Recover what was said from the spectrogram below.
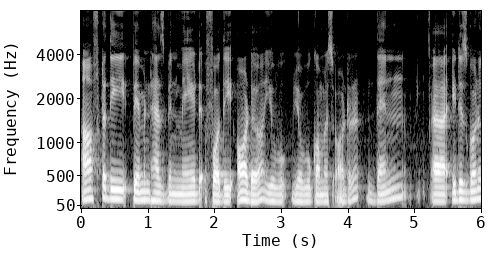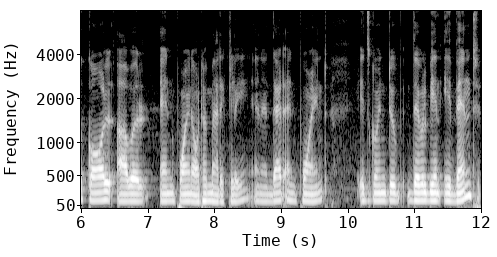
after the payment has been made for the order, your, your WooCommerce order, then uh, it is going to call our endpoint automatically. And at that endpoint, it's going to, there will be an event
